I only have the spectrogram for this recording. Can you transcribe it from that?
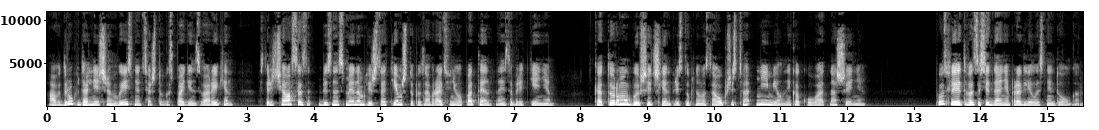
А вдруг в дальнейшем выяснится, что господин Зворыкин встречался с бизнесменом лишь за тем, чтобы забрать у него патент на изобретение, к которому бывший член преступного сообщества не имел никакого отношения. После этого заседание продлилось недолго.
